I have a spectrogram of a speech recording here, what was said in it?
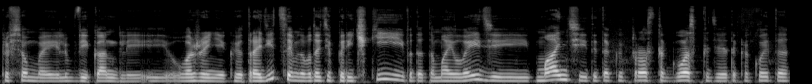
при всем моей любви к Англии и уважении к ее традициям. Но вот эти парички, и вот это My Lady, и мантии, ты такой просто, господи, это какой-то,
